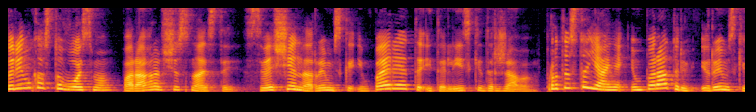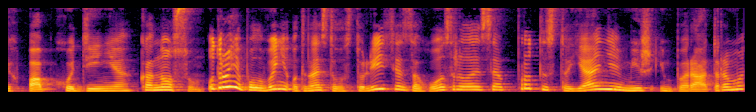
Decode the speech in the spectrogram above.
Сторінка 108, параграф 16. Священна Римська імперія та італійські держави. Протистояння імператорів і римських пап Ходінія, Каносум. У другій половині 11 століття загострилося протистояння між імператорами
